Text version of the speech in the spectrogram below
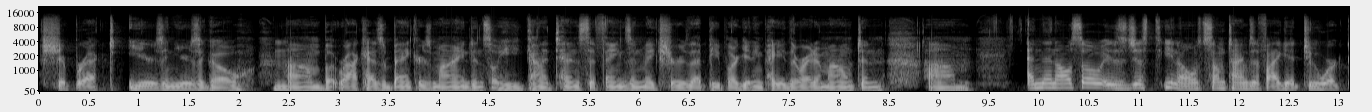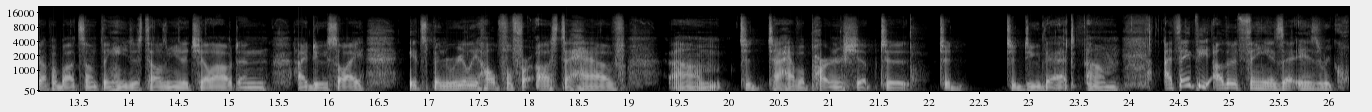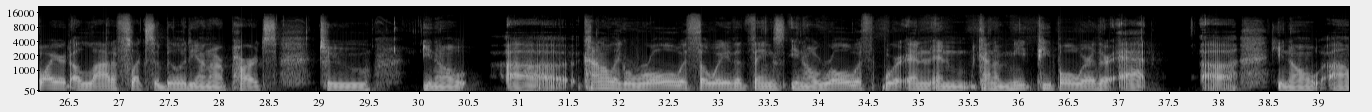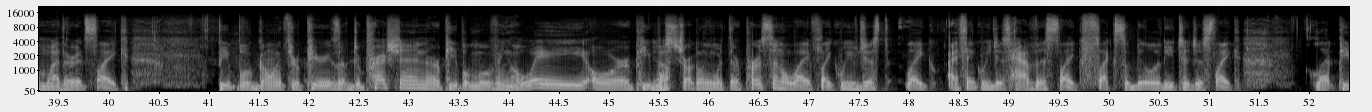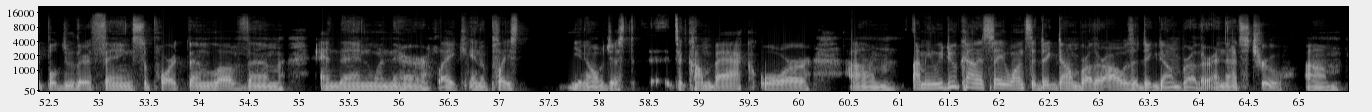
shipwrecked years and years ago. Um, but Rock has a banker's mind, and so he kind of tends to things and makes sure that people are getting paid the right amount. And um, and then also is just you know sometimes if I get too worked up about something, he just tells me to chill out, and I do. So I, it's been really helpful for us to have um, to to have a partnership to to to do that. Um, I think the other thing is that it has required a lot of flexibility on our parts to, you know, uh, kind of like roll with the way that things, you know, roll with where and and kind of meet people where they're at. Uh, you know, um, whether it's like people going through periods of depression or people moving away or people Yeah. struggling with their personal life like we've just like i think we just have this like flexibility to just like let people do their thing support them love them and then when they're like in a place you know just to come back or um, i mean we do kind of say once a dig down brother always a dig down brother and that's true um,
